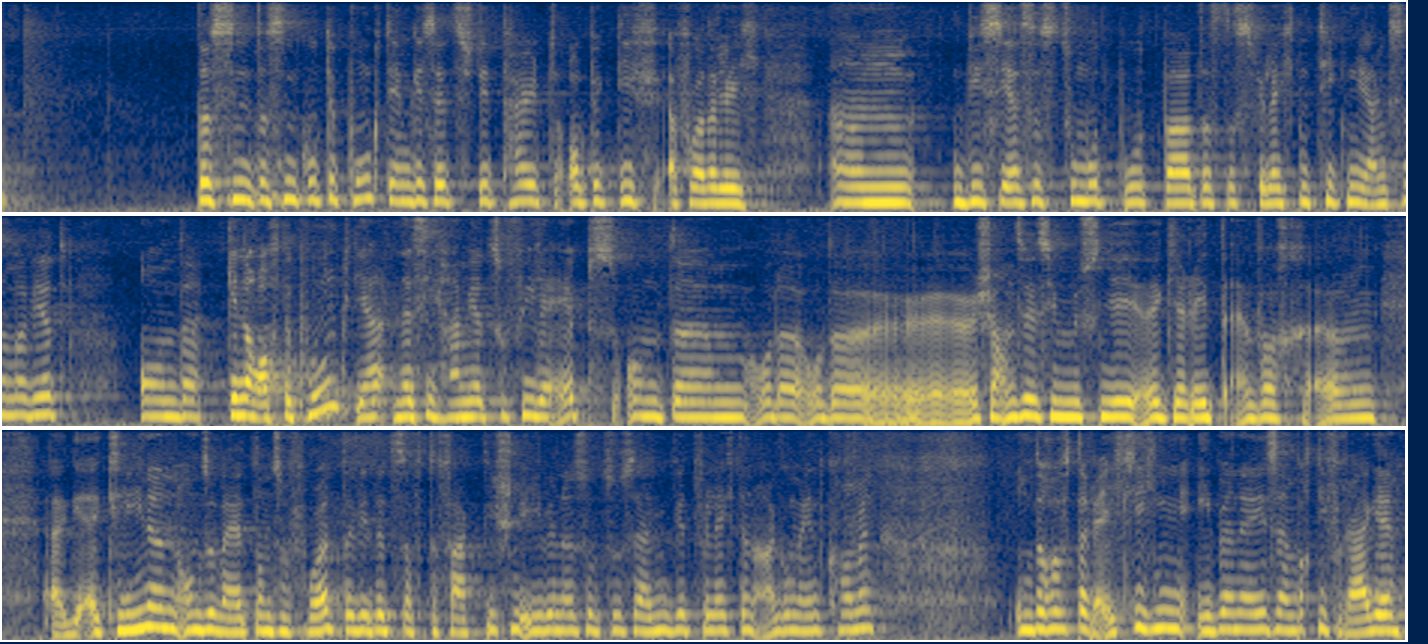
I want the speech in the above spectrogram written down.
Das sind, das sind gute Punkte. Im Gesetz steht halt objektiv erforderlich. Ähm, wie sehr ist es zumutbar, dass das vielleicht ein Ticken langsamer wird? Und äh, genau auch der Punkt, ja, na, Sie haben ja zu viele Apps und ähm, oder, oder äh, schauen Sie, Sie müssen Ihr Gerät einfach ähm, äh, cleanen und so weiter und so fort. Da wird jetzt auf der faktischen Ebene sozusagen wird vielleicht ein Argument kommen. Und auch auf der rechtlichen Ebene ist einfach die Frage,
